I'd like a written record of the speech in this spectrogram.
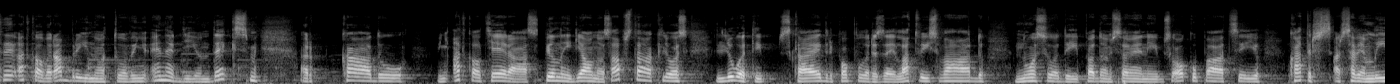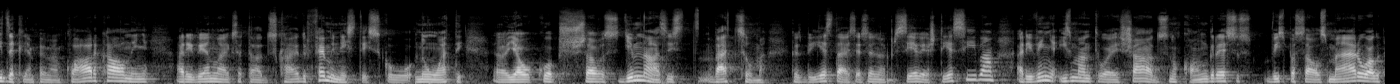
te atkal var apbrīnot to viņu enerģiju un deksmi, ar kādu Viņi atkal ķērās pilnīgi jaunos apstākļos, ļoti skaidri popularizēja Latvijas vārdu, nosodīja Padomju Savienības okupāciju. Katrs ar saviem līdzekļiem, piemēram, Klāra Kalniņa, arī vienlaikus ar tādu skaidru feministisku noti eh, jau kopš savas gimnāzijas vecuma, kas bija iestājusies vienmēr par sieviešu tiesībām. Arī viņa izmantoja šādus nu, kongresus vispasaules mēroga,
